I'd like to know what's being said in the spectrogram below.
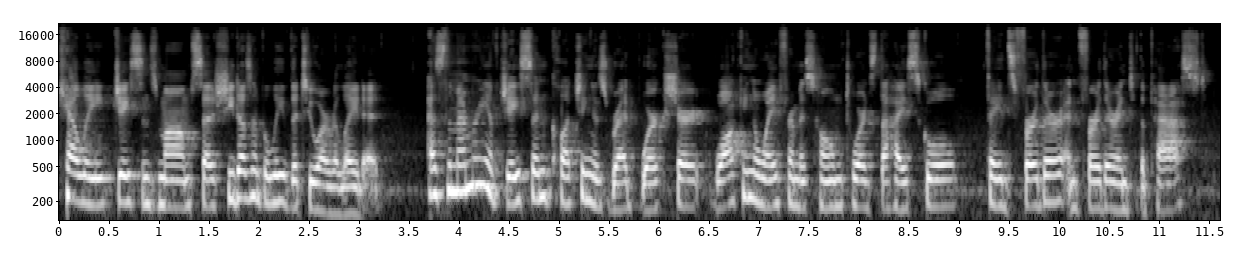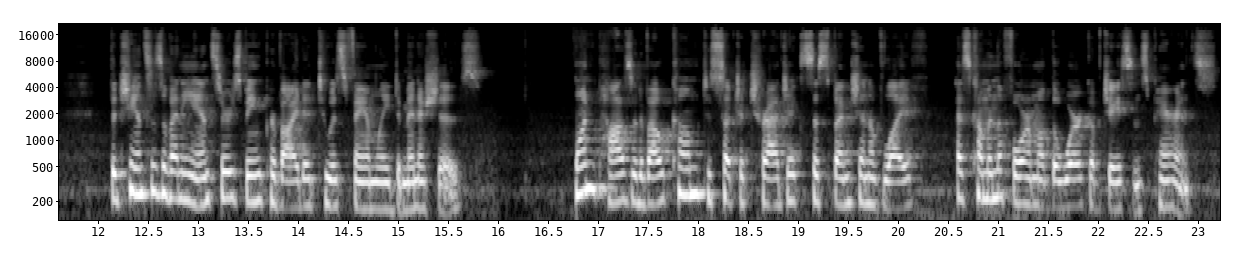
Kelly, Jason's mom, says she doesn't believe the two are related. As the memory of Jason clutching his red work shirt, walking away from his home towards the high school, fades further and further into the past, the chances of any answers being provided to his family diminishes. One positive outcome to such a tragic suspension of life has come in the form of the work of Jason's parents.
